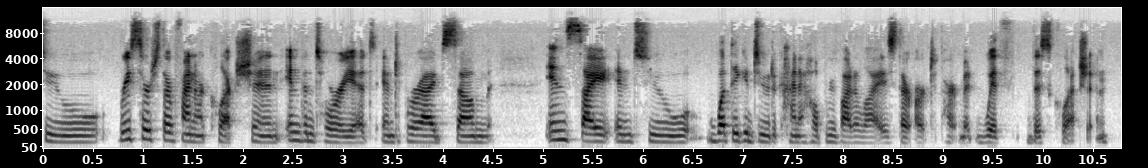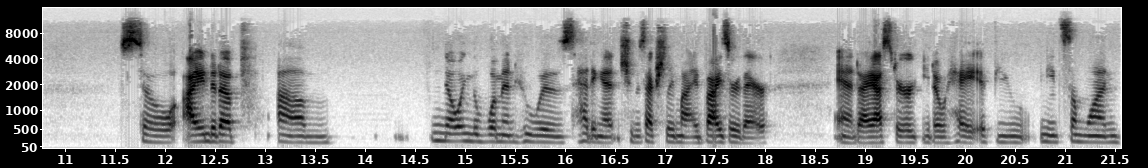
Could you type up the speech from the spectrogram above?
to research their fine art collection, inventory it, and to provide some insight into what they could do to kind of help revitalize their art department with this collection. So I ended up um, knowing the woman who was heading it. She was actually my advisor there. And I asked her, you know, hey, if you need someone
